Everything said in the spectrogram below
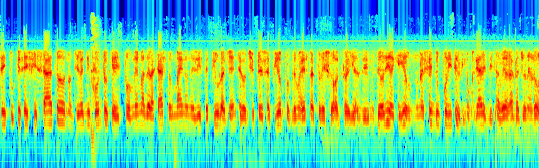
sei tu che sei fissato, non ti rendi conto che il problema della casta ormai non esiste più, la gente non ci pensa più, un problema è stato risolto. Io devo dire che io, non essendo un politico, dico magari di avere ragione loro.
